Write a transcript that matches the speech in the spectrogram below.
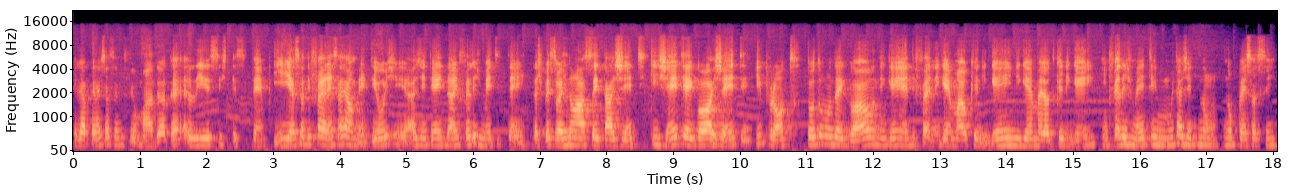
Ele apenas está sendo filmado. Eu até li esse, esse tempo. E essa diferença realmente hoje a gente ainda infelizmente tem. Das pessoas não aceitar a gente, que gente é igual a gente e pronto. Todo mundo é igual, ninguém é diferente, ninguém é maior que ninguém, ninguém é melhor do que ninguém. Infelizmente, muita gente não, não pensa assim.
